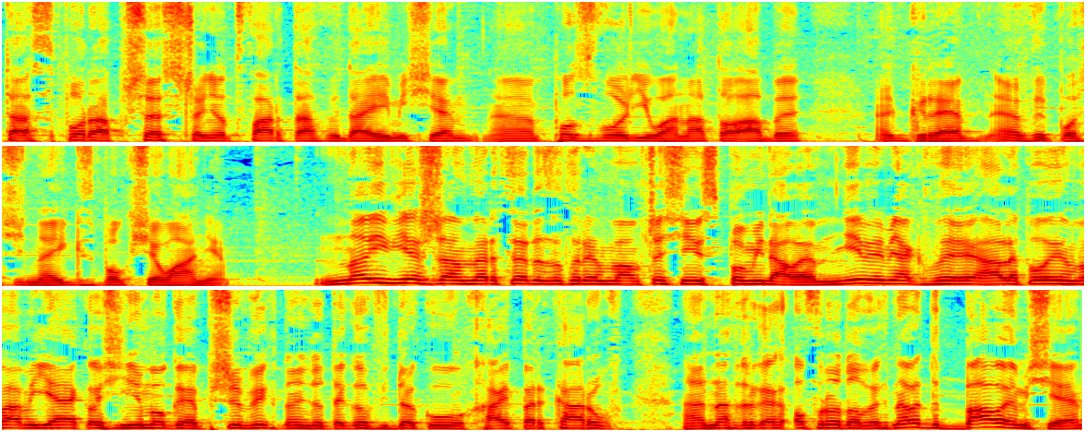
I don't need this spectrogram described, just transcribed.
ta spora przestrzeń otwarta wydaje mi się pozwoliła na to, aby grę wypuścić na Xboxie One. No i wjeżdża Mercedes, o którym wam wcześniej wspominałem. Nie wiem jak wy, ale powiem wam, ja jakoś nie mogę przywyknąć do tego widoku hypercarów na drogach offroadowych. Nawet bałem się,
